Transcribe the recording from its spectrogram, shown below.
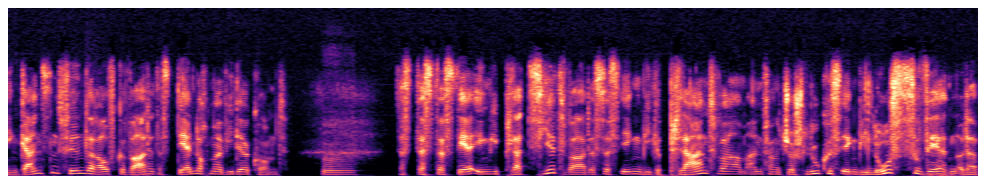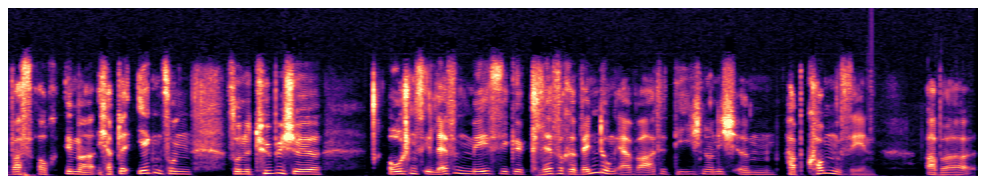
den ganzen Film darauf gewartet, dass der nochmal wiederkommt. Hm. Dass, dass, dass der irgendwie platziert war, dass das irgendwie geplant war, am Anfang Josh Lucas irgendwie loszuwerden oder was auch immer. Ich habe da irgend so, ein, so eine typische Oceans 11-mäßige, clevere Wendung erwartet, die ich noch nicht ähm, habe kommen sehen. Aber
